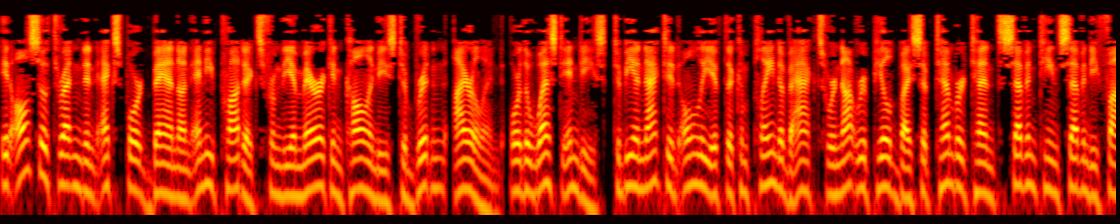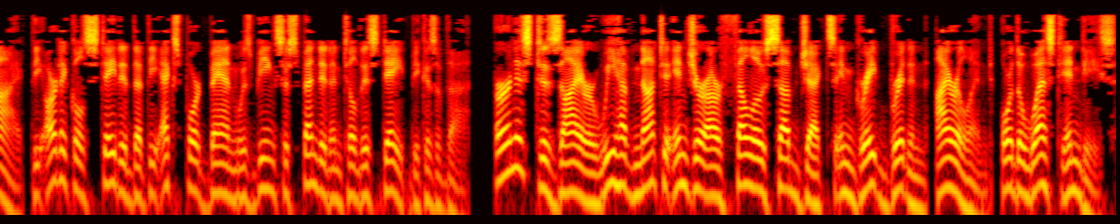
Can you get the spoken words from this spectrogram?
It also threatened an export ban on any products from the American colonies to Britain, Ireland, or the West Indies, to be enacted only if the complaint of acts were not repealed by September 10, 1775. The articles stated that the export ban was being suspended until this date because of the earnest desire we have not to injure our fellow subjects in Great Britain, Ireland, or the West Indies.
